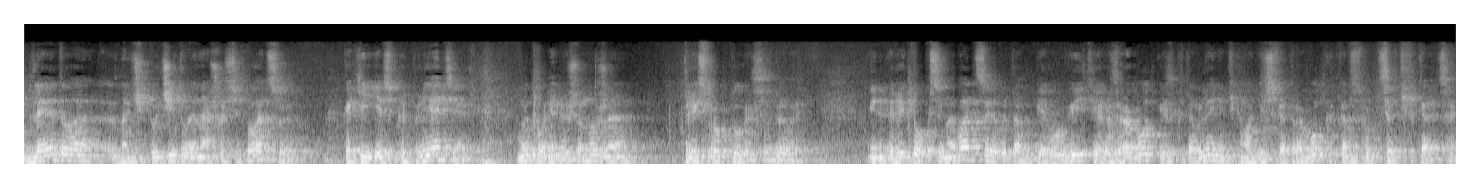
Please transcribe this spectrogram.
Для этого, значит, учитывая нашу ситуацию, какие есть предприятия, мы поняли, что нужно три структуры создавать. Ретокс инновация, вы там первую видите, разработка, изготовление, технологическая отработка, конструкция, сертификация,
